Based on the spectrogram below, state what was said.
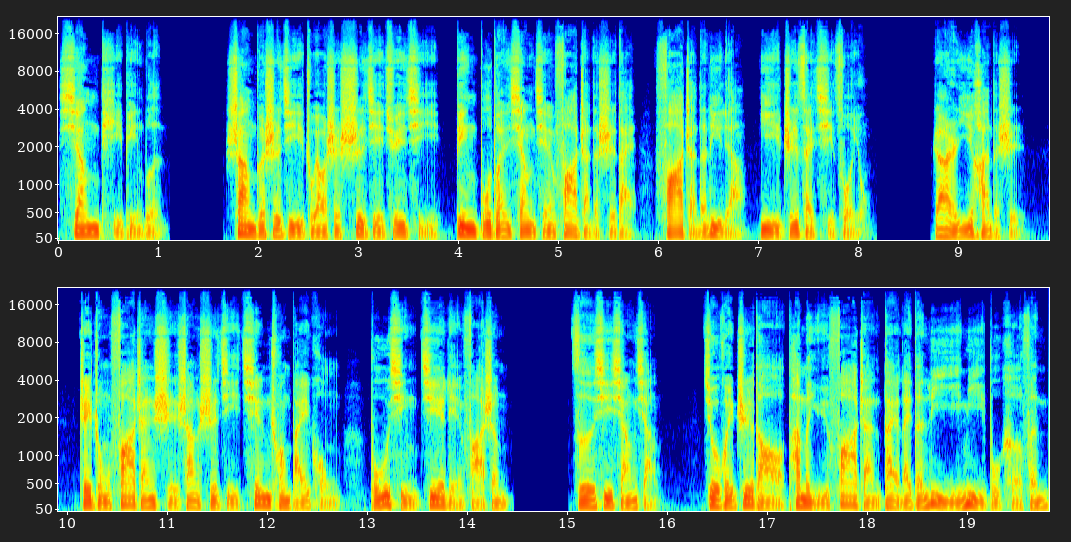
相提并论。上个世纪主要是世界崛起并不断向前发展的时代，发展的力量一直在起作用。然而遗憾的是，这种发展史上世纪千疮百孔，不幸接连发生。仔细想想，就会知道他们与发展带来的利益密不可分。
